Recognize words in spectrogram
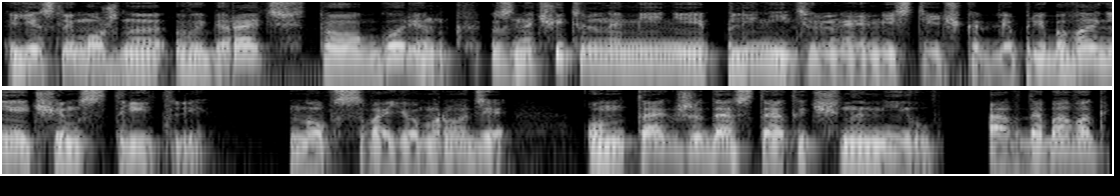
Если можно выбирать, то Горинг значительно менее пленительное местечко для пребывания, чем Стритли, но в своем роде он также достаточно мил, а вдобавок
